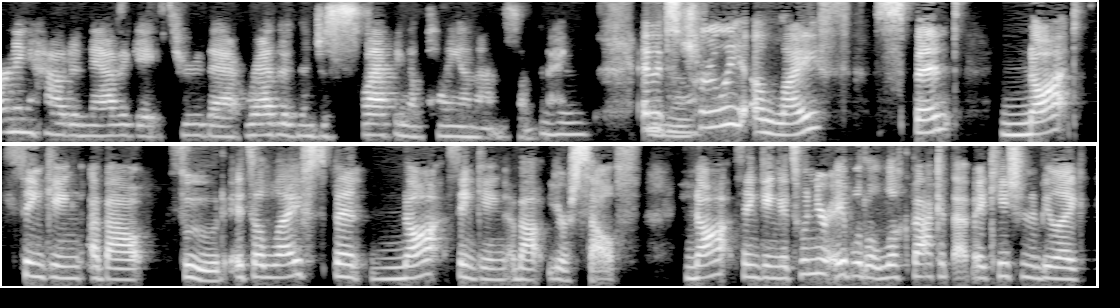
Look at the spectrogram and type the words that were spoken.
learning how to navigate through that rather than just slapping a plan on something. Mm-hmm. And it's know? truly a life spent not thinking about food. It's a life spent not thinking about yourself, not thinking. It's when you're able to look back at that vacation and be like,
